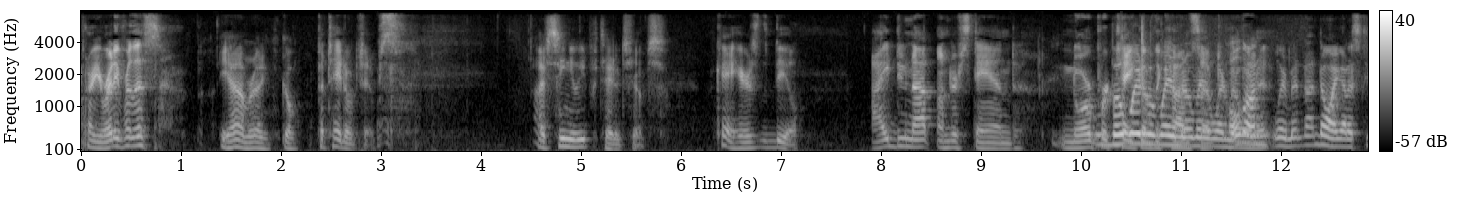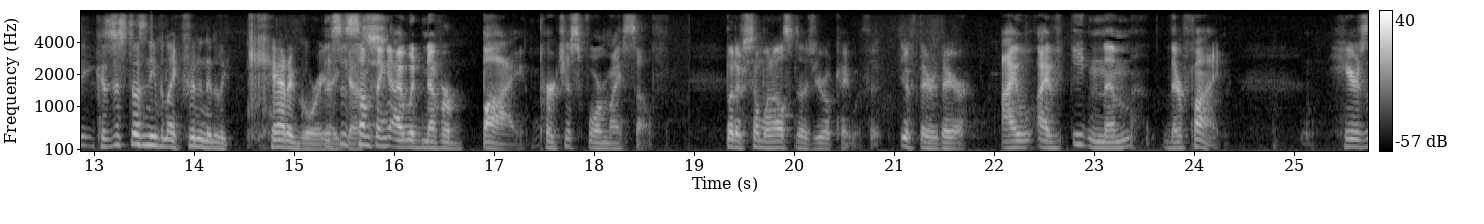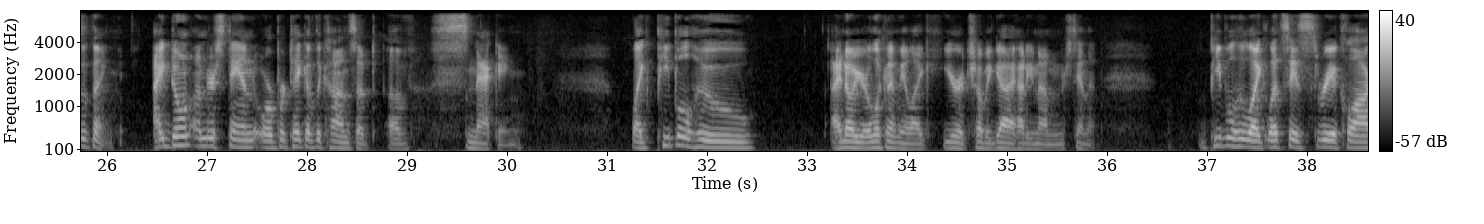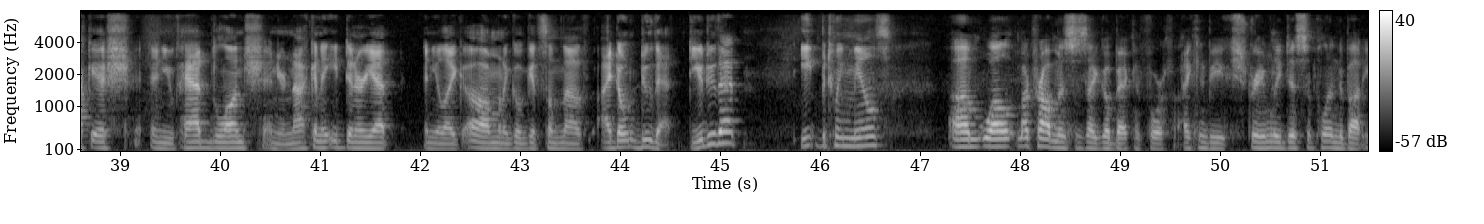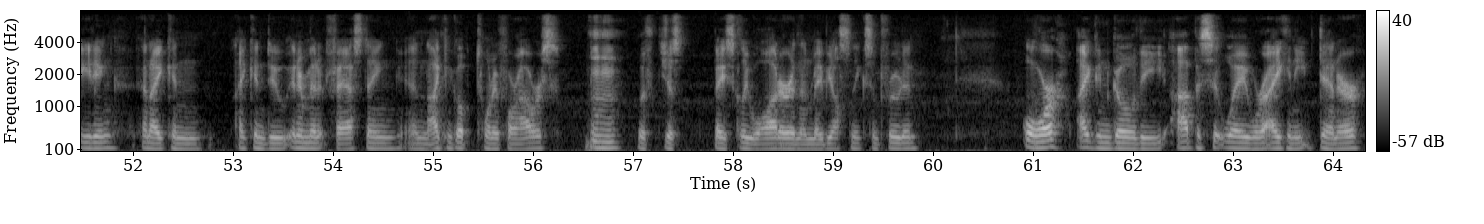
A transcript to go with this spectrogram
Are you ready for this? Yeah, I'm ready. Go. Potato chips. I've seen you eat potato chips. Okay, here's the deal. I do not understand nor partake wait, of the wait concept. wait a minute, wait a Hold on. wait a minute, wait a minute. No, I gotta because this doesn't even like fit into the category. This I is guess. something I would never buy, purchase for myself. But if someone else does, you're okay with it if they're there. I I've eaten them. They're fine. Here's the thing. I don't understand or partake of the concept of snacking. Like people who I know you're looking at me like you're a chubby guy. How do you not understand that? People who like, let's say it's three o'clock ish, and you've had lunch and you're not gonna eat dinner yet, and you're like, oh, I'm gonna go get something. Out. I don't do that. Do you do that? Eat between meals? Um, well, my problem is, is I go back and forth. I can be extremely disciplined about eating, and I can I can do intermittent fasting, and I can go up to 24 hours Mm-hmm. with just basically water, and then maybe I'll sneak some fruit in. Or I can go the opposite way, where I can eat dinner.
